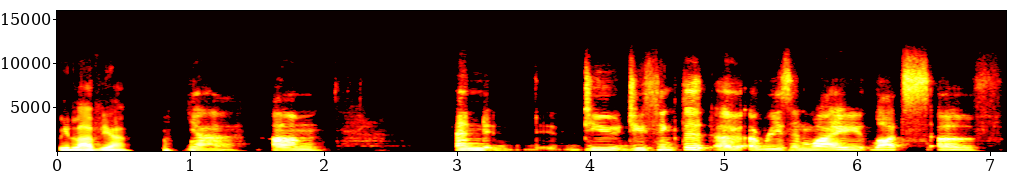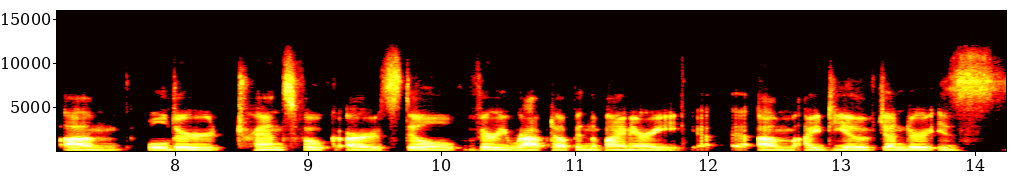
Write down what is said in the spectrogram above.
We love you. yeah. Um, and do you do you think that a, a reason why lots of um, older trans folk are still very wrapped up in the binary um, idea of gender is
